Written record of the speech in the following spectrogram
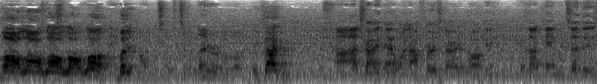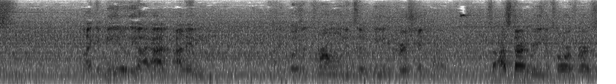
law, law, law, law, law. But it, to the letter of the law. exactly. I tried that when I first started walking because I came into this like immediately. Like I, I didn't like wasn't thrown into being a Christian. Like, so I started reading the Torah first.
